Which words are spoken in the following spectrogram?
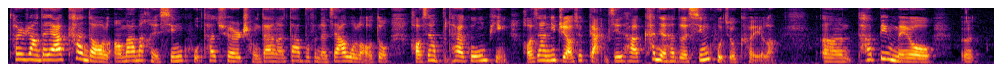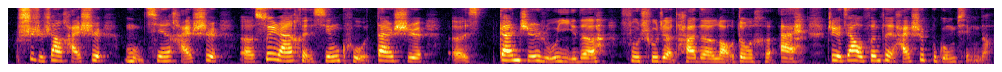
它是让大家看到了哦，妈妈很辛苦，她确实承担了大部分的家务劳动，好像不太公平，好像你只要去感激她，看见她的辛苦就可以了。嗯，她并没有，呃，事实上还是母亲，还是呃，虽然很辛苦，但是呃，甘之如饴的付出着她的劳动和爱，这个家务分配还是不公平的。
